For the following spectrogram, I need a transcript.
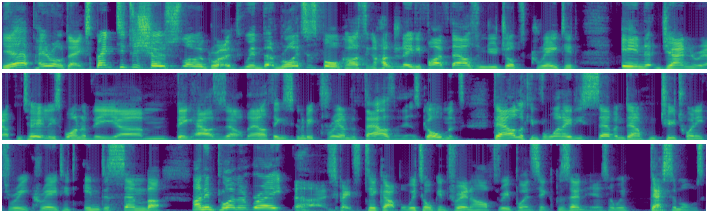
Yeah, payroll day. Expected to show slower growth, with Reuters forecasting 185,000 new jobs created in January. I can tell you at least one of the um, big houses out there. I think it's going to be 300,000. It's Goldman's. Dow looking for 187, down from 223 created in December. Unemployment rate, uh, expect to tick up, but we're talking 3.5%, 3.6% here, so we're decimals.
